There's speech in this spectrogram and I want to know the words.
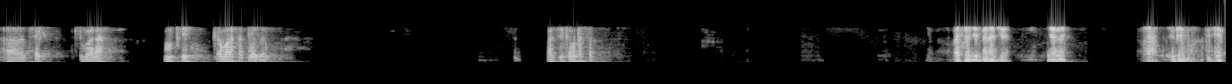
Uh, cek gimana? Masih ke merasa belum? Masih ke merasa? Mas lanjutkan aja. Jalan. Ah, sudah mau tujuh.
